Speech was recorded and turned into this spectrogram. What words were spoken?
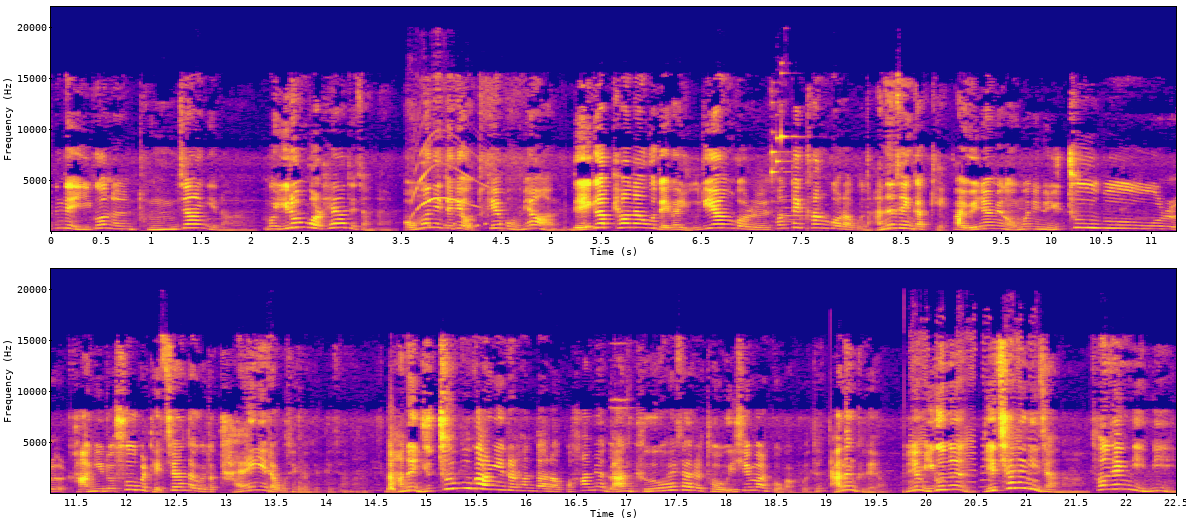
근데 이거는 동작이랑 뭐 이런 걸 해야 되잖아요. 어머니들이 어떻게 보면 내가 편하고 내가 유리한 거를 선택한 거라고 나는 생각해. 아, 왜냐면 어머니는 유튜브를 강의로 수업을 대체한다고 해서 다행이라고 생각이 되잖아. 나는 유튜브 강의를 한다라고 하면 난 그 회사를 더 의심할 것 같거든. 나는 그래요. 왜냐면 이거는 예체능이잖아. 선생님이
